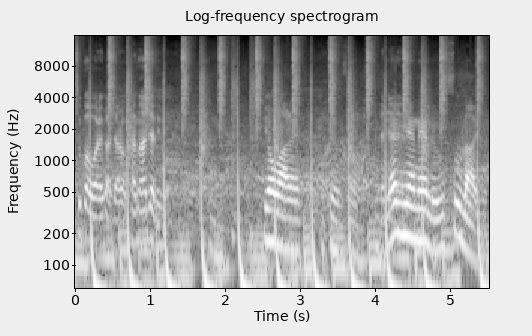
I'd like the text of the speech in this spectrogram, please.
စုပေါက်ရတဲ့အခါကျတော့ခံစားချက်တွေပေါ့ပြောပါတယ်ပြောဆိုလက်မြန်တဲ့လူစုလာယူ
